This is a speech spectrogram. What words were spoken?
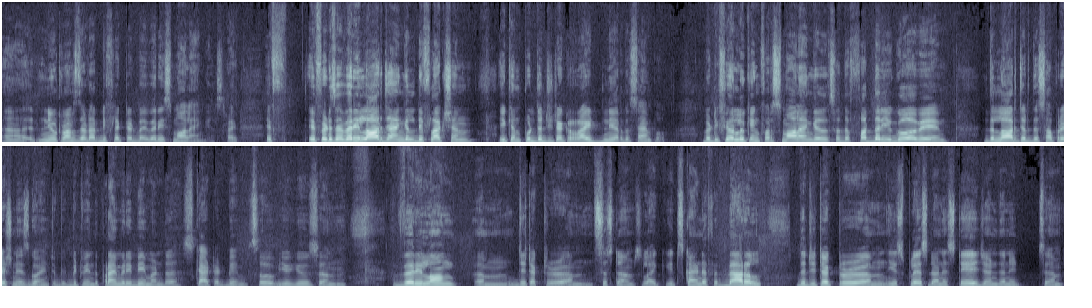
uh, neutrons that are deflected by very small angles right. If if it is a very large angle deflection you can put the detector right near the sample, but if you are looking for small angles so the further you go away the larger the separation is going to be between the primary beam and the scattered beam. So, you use um, very long um, detector um, systems like it is kind of a barrel the detector um, is placed on a stage and then it is um,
